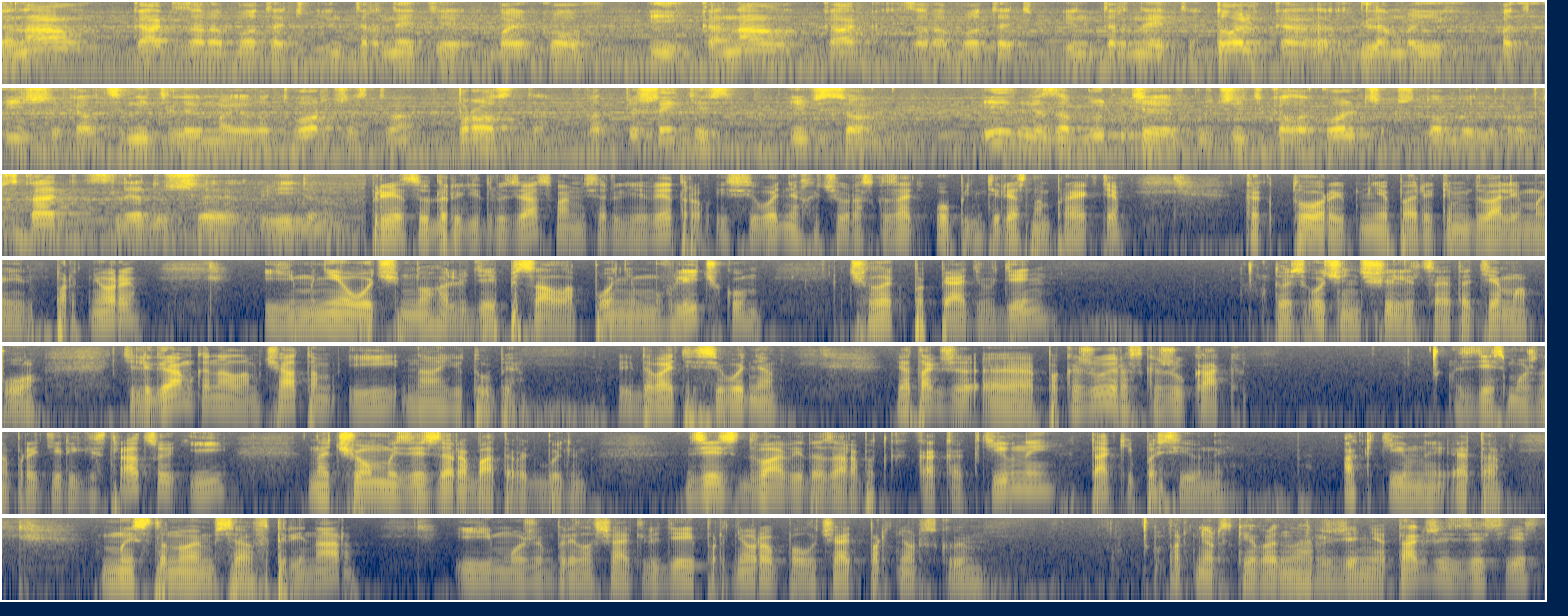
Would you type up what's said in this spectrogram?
Канал «Как заработать в интернете Байков» и канал «Как заработать в интернете». Только для моих подписчиков, ценителей моего творчества. Просто подпишитесь и все. И не забудьте включить колокольчик, чтобы не пропускать следующее видео. Приветствую, дорогие друзья, с вами Сергей Ветров. И сегодня хочу рассказать об интересном проекте, который мне порекомендовали мои партнеры. И мне очень много людей писало по нему в личку. Человек по 5 в день. То есть очень шилится эта тема по телеграм-каналам, чатам и на ютубе. И давайте сегодня я также э, покажу и расскажу, как здесь можно пройти регистрацию и на чем мы здесь зарабатывать будем. Здесь два вида заработка, как активный, так и пассивный. Активный это мы становимся в тринар и можем приглашать людей, партнеров, получать партнерскую, партнерские вознаграждения. Также здесь есть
